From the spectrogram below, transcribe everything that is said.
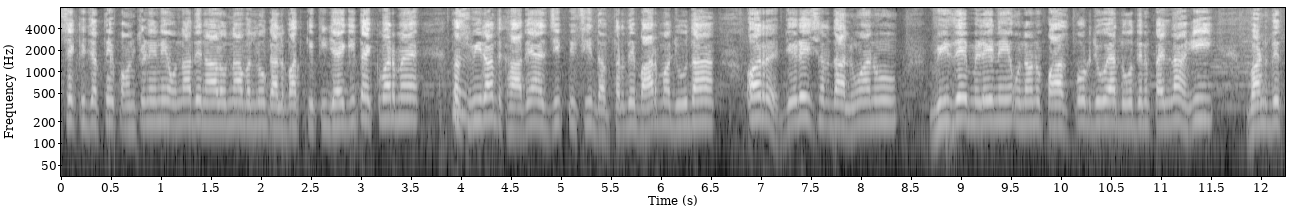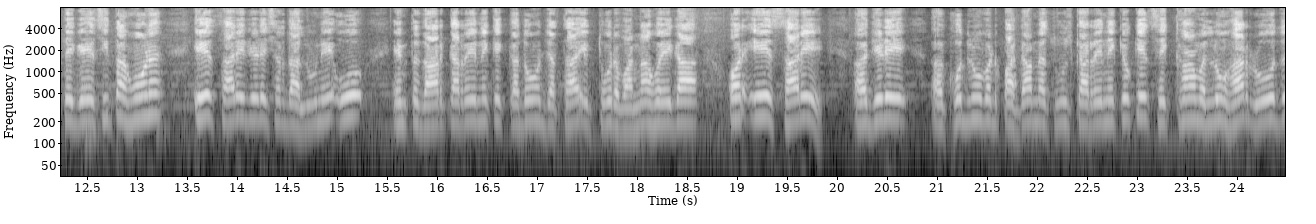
ਸਿੱਖ ਜੱਥੇ ਪਹੁੰਚਣੇ ਨੇ, ਉਹਨਾਂ ਦੇ ਨਾਲ ਉਹਨਾਂ ਵੱਲੋਂ ਗੱਲਬਾਤ ਕੀਤੀ ਜਾਏਗੀ। ਤਾਂ ਇੱਕ ਵਾਰ ਮੈਂ ਤਸਵੀਰਾਂ ਦਿਖਾ ਦਿਆਂ ਐਸਜੀਪੀਸੀ ਦਫ਼ਤਰ ਦੇ ਬਾਹਰ ਮੌਜੂਦ ਹਾਂ ਔਰ ਜਿਹੜੇ ਸ਼ਰਧਾਲੂਆਂ ਨੂੰ ਵੀਜ਼ੇ ਮਿਲੇ ਨੇ, ਉਹਨਾਂ ਨੂੰ ਪਾਸਪੋਰਟ ਜੋ ਹੈ 2 ਦਿਨ ਪਹਿਲਾਂ ਹੀ ਵੰਡ ਦਿੱਤੇ ਗਏ ਸੀ। ਤਾਂ ਹੁਣ ਇਹ ਸਾਰੇ ਜਿਹੜੇ ਸ਼ਰਧਾਲੂ ਨੇ, ਉਹ ਇੰਤਜ਼ਾਰ ਕਰ ਰਹੇ ਨੇ ਕਿ ਕਦੋਂ ਜੱਥਾ ਇੱਥੋਂ ਰਵਾਨਾ ਹੋਏਗਾ ਔਰ ਇਹ ਸਾਰੇ ਜਿਹੜੇ ਖੁਦ ਨੂੰ ਵਡਭਾਗਾ ਮਹਿਸੂਸ ਕਰ ਰਹੇ ਨੇ, ਕਿਉਂਕਿ ਸਿੱਖਾਂ ਵੱਲੋਂ ਹਰ ਰੋਜ਼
